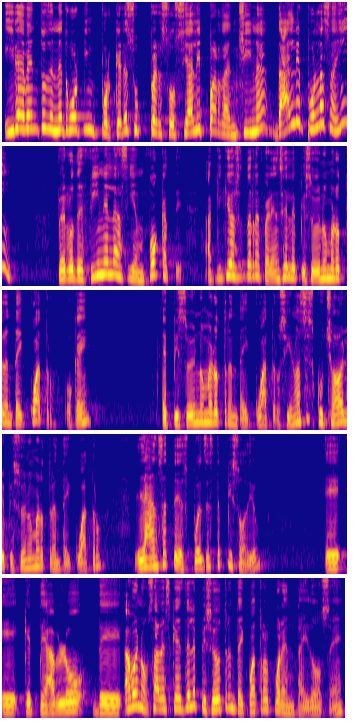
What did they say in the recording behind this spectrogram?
Ir a eventos de networking porque eres súper social y parlanchina, dale, ponlas ahí. Pero defínelas y enfócate. Aquí quiero hacerte referencia al episodio número 34, ¿ok? Episodio número 34. Si no has escuchado el episodio número 34, lánzate después de este episodio, eh, eh, que te hablo de... Ah, bueno, ¿sabes qué? Es del episodio 34 al 42, ¿eh?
